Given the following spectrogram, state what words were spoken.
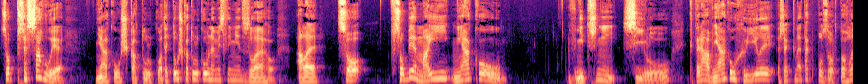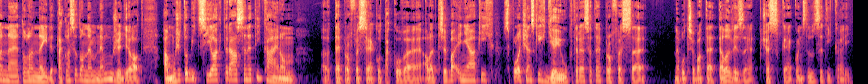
co přesahuje nějakou škatulku. A teď tou škatulkou nemyslím nic zlého, ale co v sobě mají nějakou vnitřní sílu, která v nějakou chvíli řekne, tak pozor, tohle ne, tohle nejde, takhle se to ne, nemůže dělat. A může to být síla, která se netýká jenom eh, té profese jako takové, ale třeba i nějakých společenských dějů, které se té profese nebo třeba té televize české jako instituce týkají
